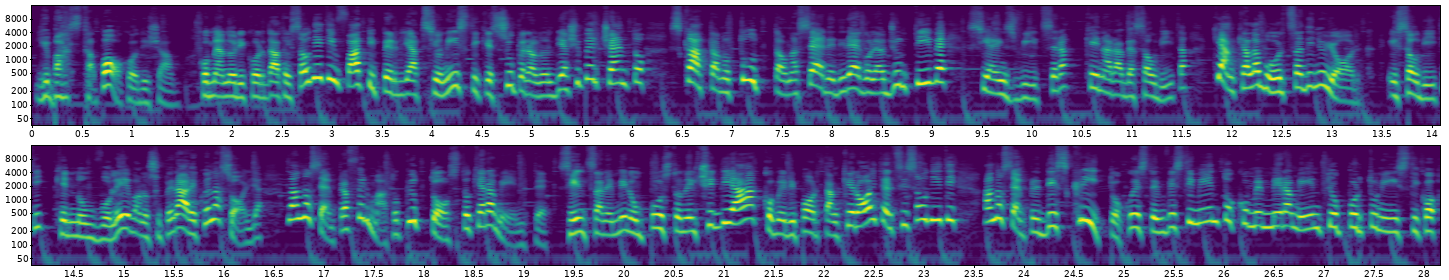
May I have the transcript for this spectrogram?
gli basta poco, diciamo. Come hanno ricordato i sauditi, infatti, per gli azionisti che superano il 10% scattano tutta una serie di regole aggiuntive sia in Svizzera che in Arabia Saudita che anche alla borsa di New York. I sauditi, che non volevano superare quella soglia, l'hanno sempre affermato piuttosto chiaramente. Senza nemmeno un posto nel CDA, come riporta anche Reuters, i sauditi hanno sempre descritto questo investimento come meramente opportunistico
